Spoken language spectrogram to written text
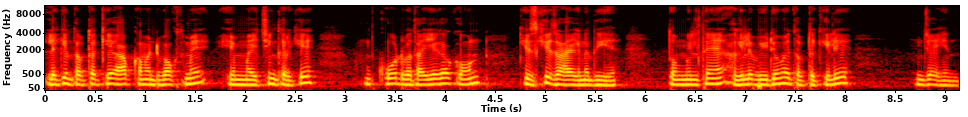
लेकिन तब तक के आप कमेंट बॉक्स में ये मैचिंग करके कोड बताइएगा कौन, किसकी सहायक नदी है। तो मिलते हैं अगले वीडियो में, तब तक के लिए जय हिंद।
